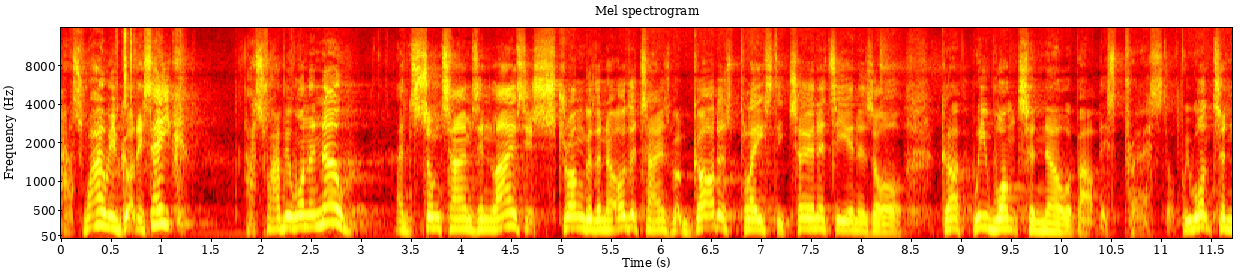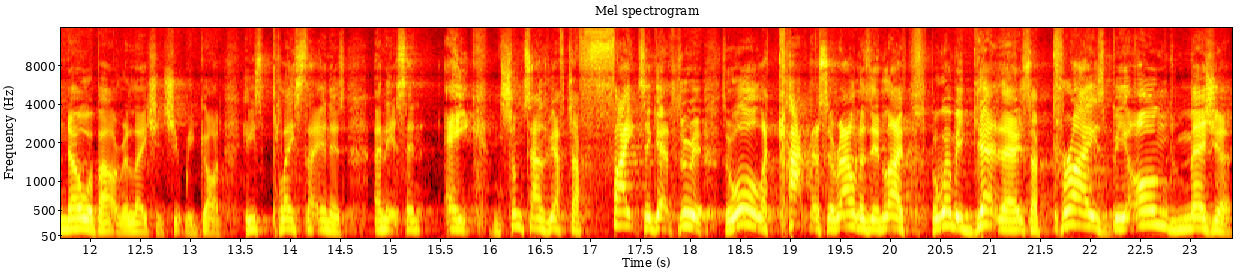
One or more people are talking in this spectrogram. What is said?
That's why we've got this ache. That's why we want to know. And sometimes in lives it's stronger than at other times, but God has placed eternity in us all. God, we want to know about this prayer stuff. We want to know about a relationship with God. He's placed that in us, and it's an ache. And sometimes we have to fight to get through it, through all the cactus around us in life. But when we get there, it's a prize beyond measure.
